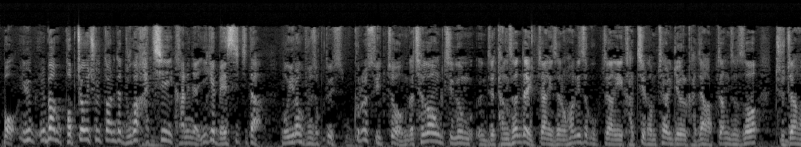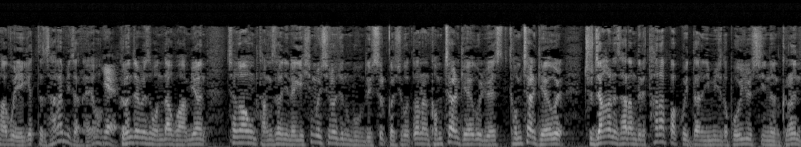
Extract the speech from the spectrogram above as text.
뭐 일, 일반 법정에 출두하는데 누가 같이 가느냐. 이게 메시지다. 뭐 이런 분석도 있습니다. 그럴 수 있죠. 그러니까 최강욱 지금 이제 당선자 입장에서는 황인석 국장이 같이 검찰 개혁을 가장 앞장서서 주장하고 얘기했던 사람이잖아요. 예. 그런 점에서 본다고 하면 최강욱 당선인에게 힘을 실어주는 부분도 있을 것이고 또는 검찰 개혁을 위해서 검찰 개혁을 주장하는 사람들이 탄압받고 있다는 이미지도 보여줄 수 있는 그런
